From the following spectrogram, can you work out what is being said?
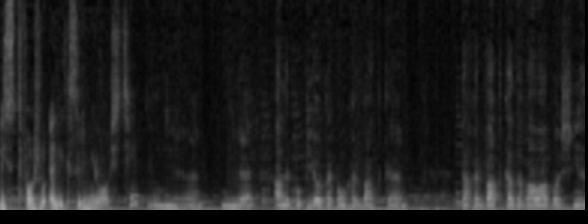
I stworzył eliksir miłości? Nie, nie, ale popijał taką herbatkę. Ta herbatka dawała właśnie,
